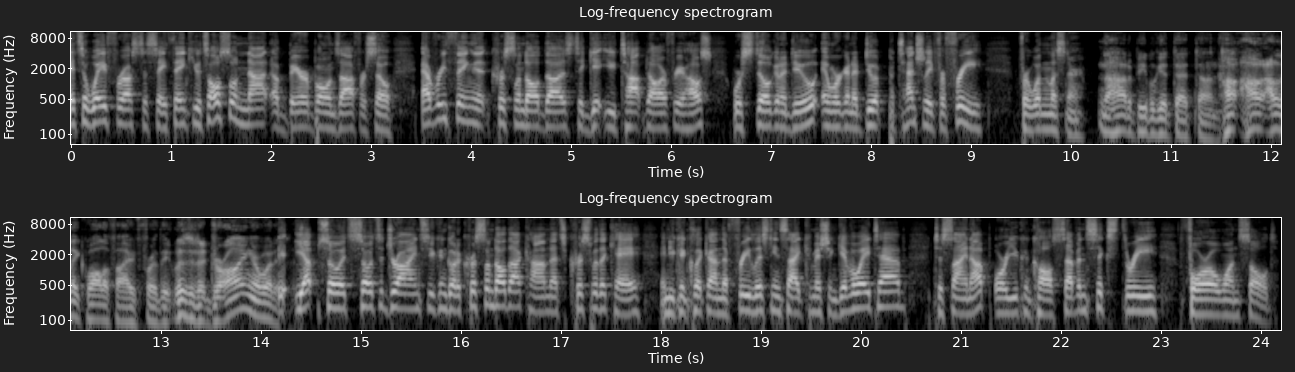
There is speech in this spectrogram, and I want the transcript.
It's a way for us to say thank you. It's also not a bare bones offer. So everything that Chris Lindahl does to get you top dollar for your house, we're still going to do, and we're going to do it potentially for free for one listener. Now, how do people get that done? How, how, how do they qualify for the? Was it a drawing or what? Is it? Yep. So it's so it's a drawing. So you can go to chrislindahl.com. That's Chris with a K, and you can click on the free listing side commission giveaway tab to sign up, or you can call 763-401 sold.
